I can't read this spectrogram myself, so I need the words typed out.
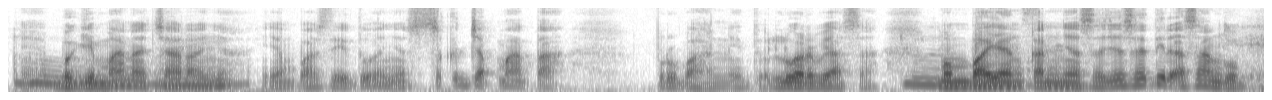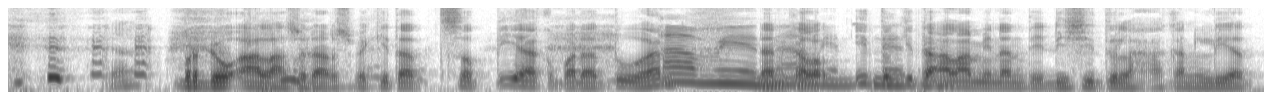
Ya, Oh, bagaimana caranya? Yang pasti itu hanya sekejap mata perubahan itu luar biasa. Membayangkannya saja saya tidak sanggup. ya, berdoalah saudara supaya kita setia kepada Tuhan Amin, dan kalau amin, itu kita alami nanti di situlah akan lihat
